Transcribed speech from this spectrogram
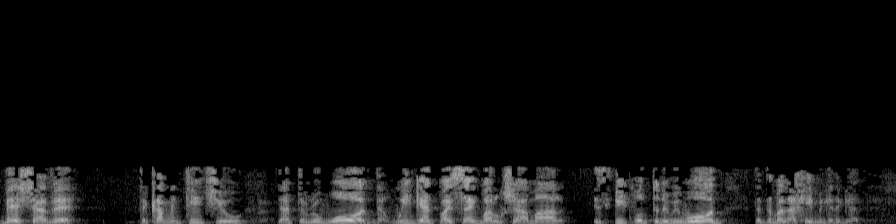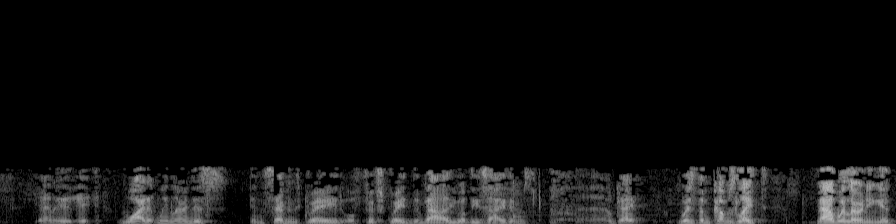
beshaveh. To come and teach you that the reward that we get by saying Baruch she'amar is equal to the reward that the malachim are going to get. And it, it, why didn't we learn this in seventh grade or fifth grade, the value of these items? Uh, okay, wisdom comes late. Now we're learning it.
